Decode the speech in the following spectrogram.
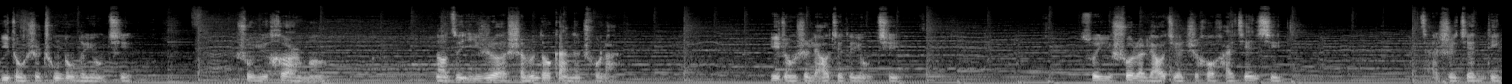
一种是冲动的勇气，属于荷尔蒙，脑子一热什么都干得出来；一种是了解的勇气，所以说了了解之后还坚信，才是坚定。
